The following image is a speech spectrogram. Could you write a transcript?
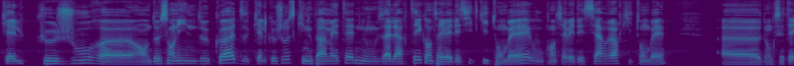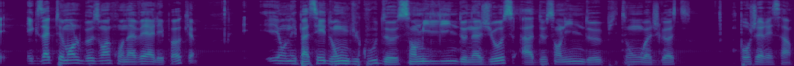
quelques jours, euh, en 200 lignes de code, quelque chose qui nous permettait de nous alerter quand il y avait des sites qui tombaient ou quand il y avait des serveurs qui tombaient. donc c'était exactement le besoin qu'on avait à l'époque. Et on est passé donc du coup de 100 000 lignes de Nagios à 200 lignes de Python WatchGhost pour gérer ça.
